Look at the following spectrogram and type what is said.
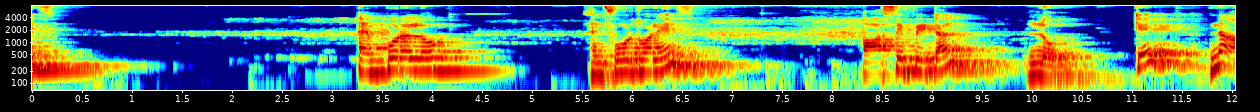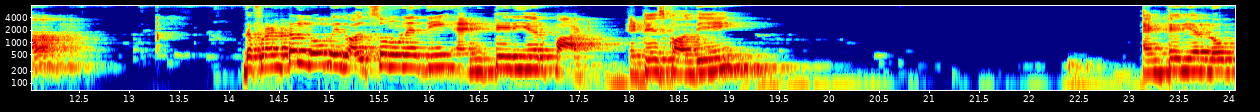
is temporal lobe and fourth one is occipital lobe okay now the frontal lobe is also known as the anterior part it is called the anterior lobe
